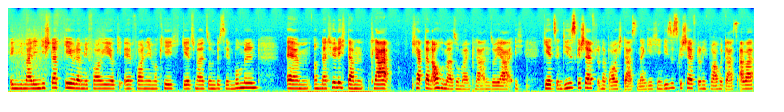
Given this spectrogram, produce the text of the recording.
irgendwie mal in die Stadt gehe oder mir vorgehe, okay, äh, vornehme, okay, ich gehe jetzt mal so ein bisschen bummeln ähm, und natürlich dann, klar, ich habe dann auch immer so meinen Plan, so ja, ich gehe jetzt in dieses Geschäft und da brauche ich das. Und dann gehe ich in dieses Geschäft und ich brauche das. Aber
